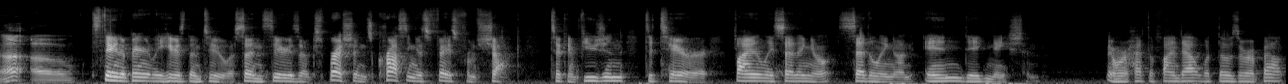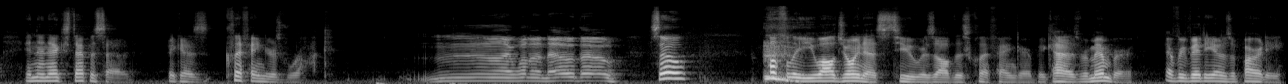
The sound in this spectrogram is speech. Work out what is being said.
Uh oh. Stan apparently hears them too, a sudden series of expressions crossing his face from shock to confusion to terror, finally settling on, settling on indignation. And we'll have to find out what those are about in the next episode, because cliffhangers rock. Mm, I want to know though. So, hopefully, you all join us to resolve this cliffhanger, because remember, every video is a party,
